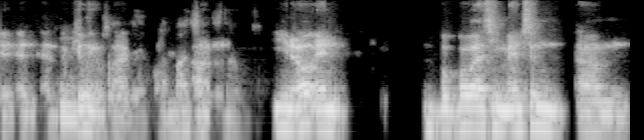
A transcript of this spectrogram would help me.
and, and, and the mm. killing of black people. Um, you know, and but, but as you mentioned um,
